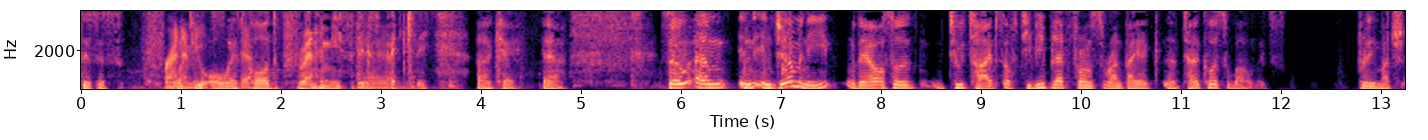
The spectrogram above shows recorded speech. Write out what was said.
this is frenemies. what you always yeah. called frenemies. Exactly. Yeah, yeah, okay. Yeah. So um, in in Germany, there are also two types of TV platforms run by uh, telcos. Well, it's pretty much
